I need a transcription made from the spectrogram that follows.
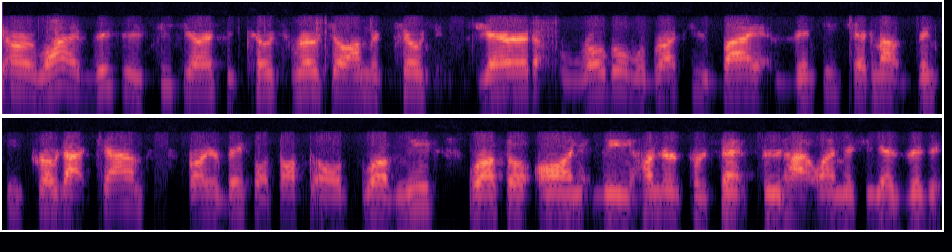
We are live. This is TCRS Coach Rocho. I'm the coach, Jared Rogel. We're brought to you by Vinci. Check them out, VinciPro.com for all your baseball, softball, glove needs. We're also on the 100% food hotline. Make sure you guys visit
